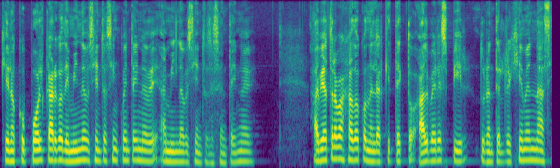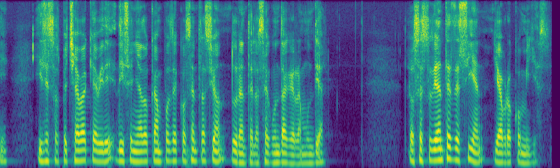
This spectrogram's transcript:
quien ocupó el cargo de 1959 a 1969. Había trabajado con el arquitecto Albert Speer durante el régimen nazi y se sospechaba que había diseñado campos de concentración durante la Segunda Guerra Mundial. Los estudiantes decían, y abro comillas,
